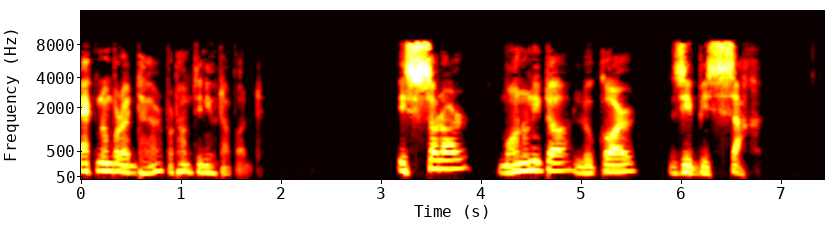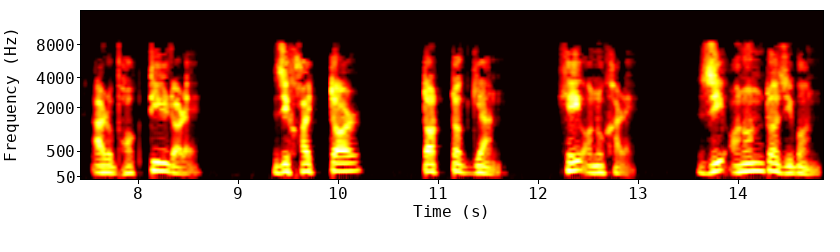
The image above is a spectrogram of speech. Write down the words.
এক নম্বৰ অধ্যায়ৰ প্ৰথম তিনিওটা পদ। ঈশ্বৰৰ মনোনীত লোকৰ যি বিশ্বাস আৰু ভক্তিৰ দৰে যি সত্যৰ তত্বজ্ঞান সেই অনুসাৰে যি অনন্ত জীৱন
